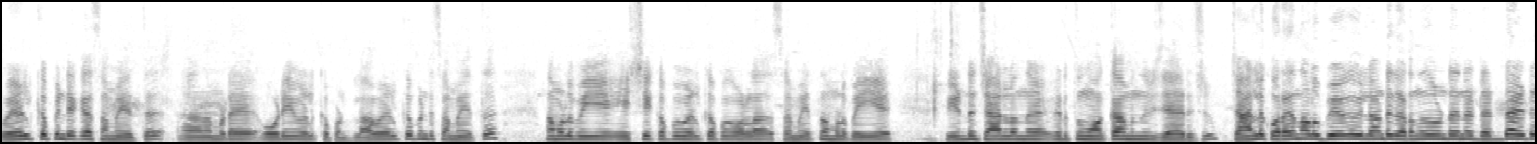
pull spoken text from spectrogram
വേൾഡ് കപ്പിന്റെ ഒക്കെ സമയത്ത് നമ്മുടെ ഓഡിയ വേൾഡ് കപ്പ് ഉണ്ടല്ലോ. ആ വേൾഡ് കപ്പിന്റെ സമയത്ത് നമ്മൾ പെയ്യെ ഏഷ്യ കപ്പ് വേൾഡ് കപ്പ് ഉള്ള സമയത്ത് നമ്മൾ പെയ്യെ വീണ്ടും ചാനലൊന്ന് എടുത്തു നോക്കാമെന്ന് വിചാരിച്ചു. ചാനൽ കുറേ നാൾ ഉപയോഗമില്ലാണ്ട് കിടന്നതുകൊണ്ട് തന്നെ ഡെഡായിട്ട്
